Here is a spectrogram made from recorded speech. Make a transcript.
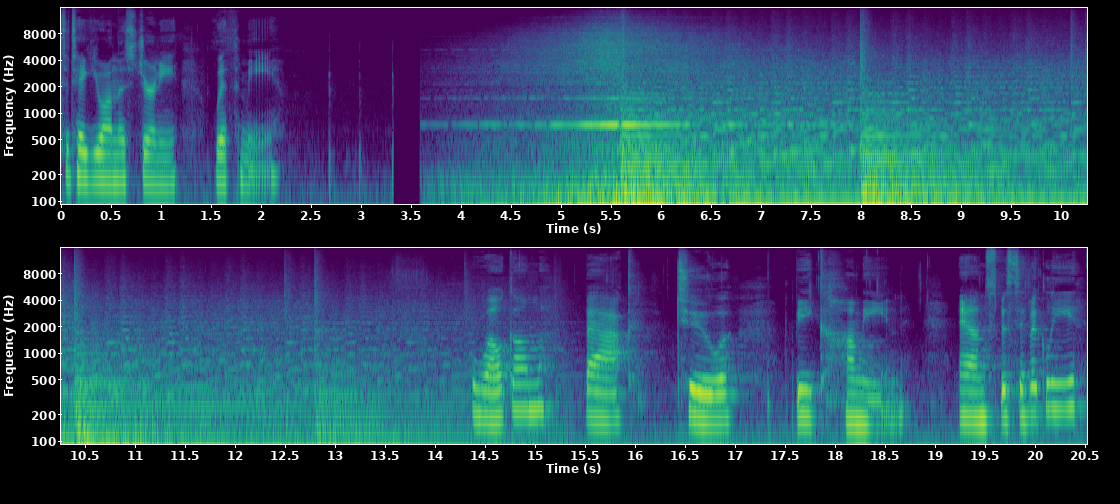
to take you on this journey with me. Welcome back to Becoming, and specifically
